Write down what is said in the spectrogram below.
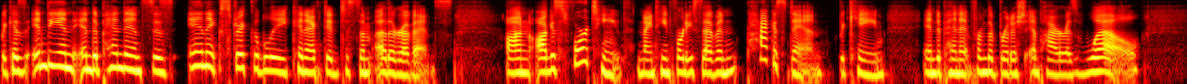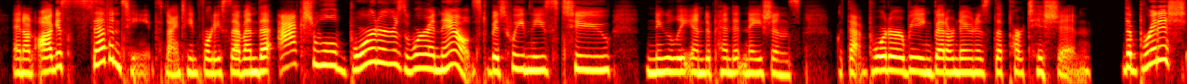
because Indian independence is inextricably connected to some other events. On August 14th, 1947, Pakistan became independent from the British Empire as well. And on August 17th, 1947, the actual borders were announced between these two newly independent nations, with that border being better known as the partition. The British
